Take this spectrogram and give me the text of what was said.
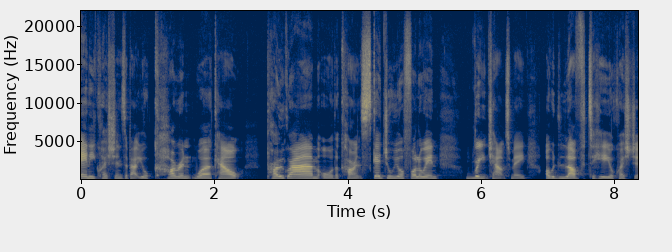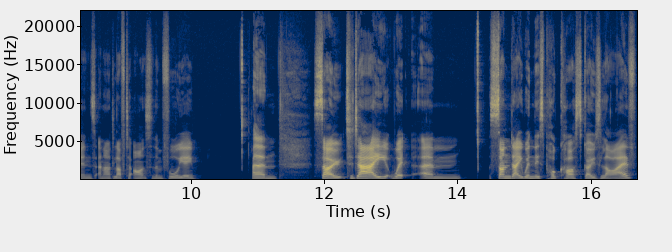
any questions about your current workout program or the current schedule you're following, reach out to me. I would love to hear your questions and I'd love to answer them for you. Um, so today, um, Sunday, when this podcast goes live,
